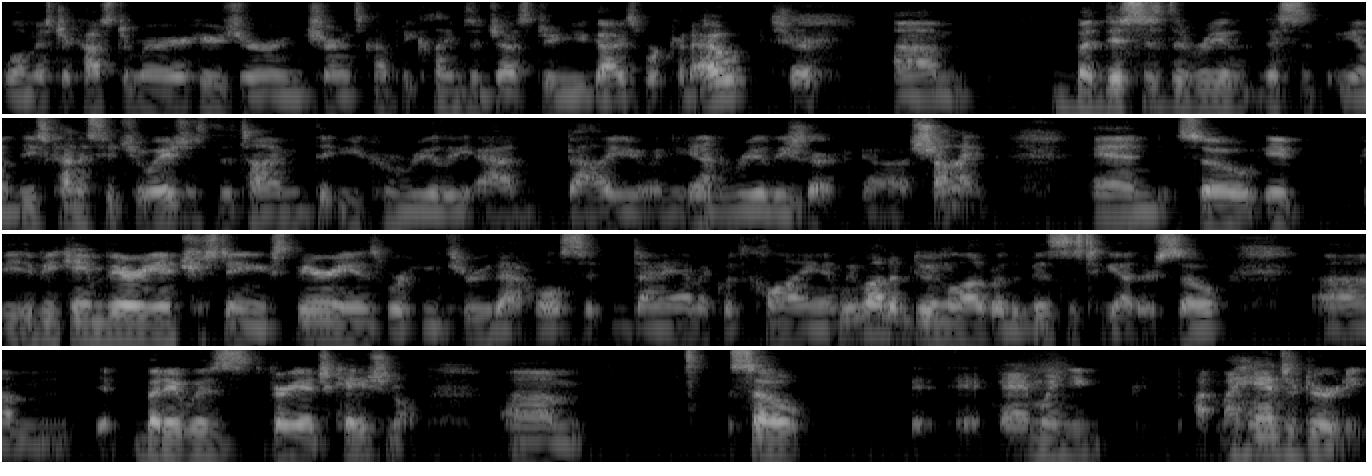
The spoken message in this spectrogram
well mr customer here's your insurance company claims adjuster you guys work it out Sure. um, but this is the real this is you know these kind of situations the time that you can really add value and you Yeah, can really sure. uh, shine. And so it it became very interesting experience working through that whole dynamic with client. We wound up doing a lot of other business together so um, it- but it was very educational. Um, so and when you my hands are dirty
